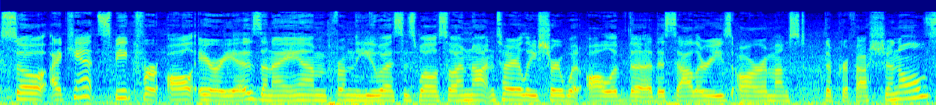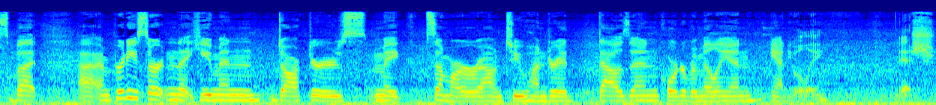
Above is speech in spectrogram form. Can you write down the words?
So I can't speak for all areas, and I am from the U.S. as well, so I'm not entirely sure what all of the, the salaries are amongst the professionals, but uh, I'm pretty certain that human doctors make somewhere around 200,000, quarter of a million annually ish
